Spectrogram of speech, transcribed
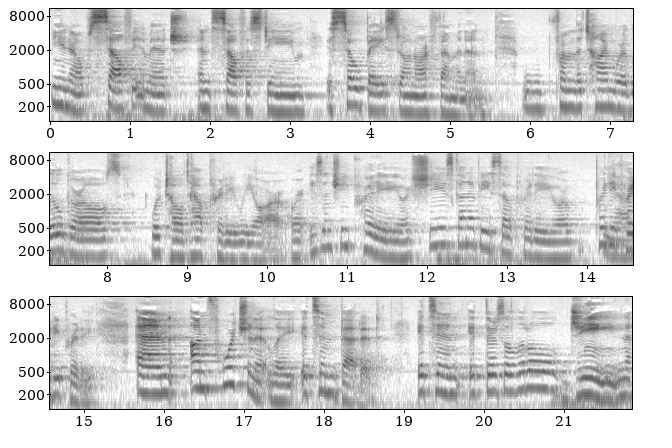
you know, self image and self esteem is so based on our feminine. From the time we're little girls, we're told how pretty we are, or isn't she pretty, or she's gonna be so pretty, or pretty, Yeah. pretty, pretty. And unfortunately, it's embedded. It's in it there's a little gene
